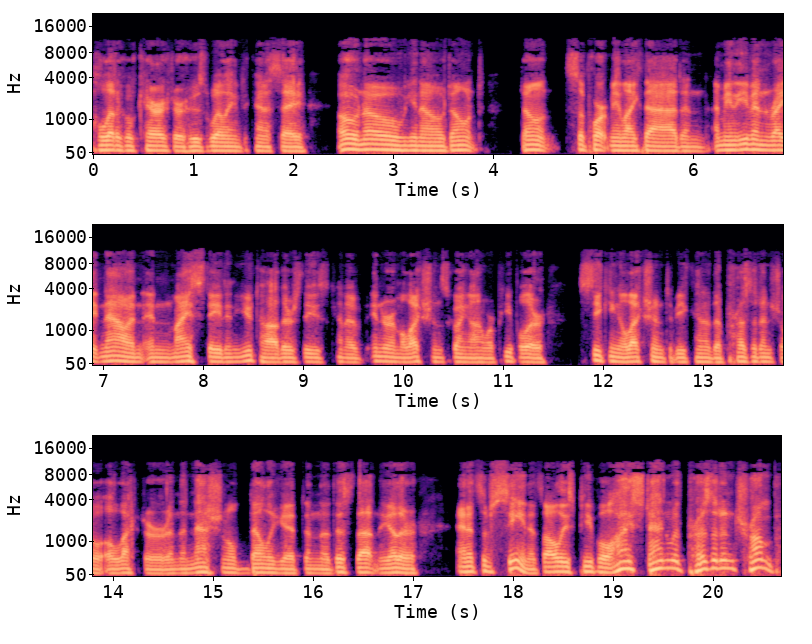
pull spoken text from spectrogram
political character who's willing to kind of say, "Oh no, you know, don't." don't support me like that. And I mean, even right now in, in my state in Utah, there's these kind of interim elections going on where people are seeking election to be kind of the presidential elector and the national delegate and the this, that, and the other. And it's obscene. It's all these people, I stand with President Trump.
